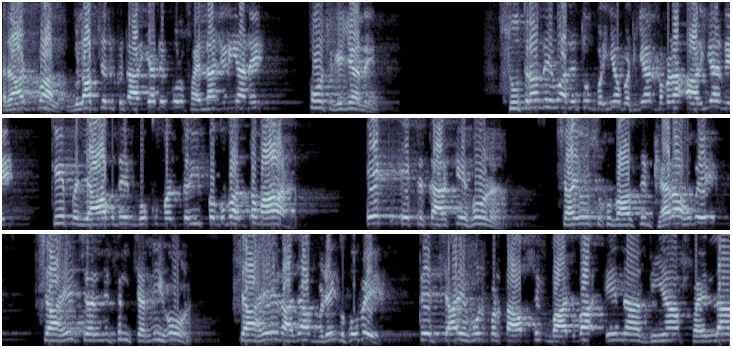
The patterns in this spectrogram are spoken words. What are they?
ਰਾਜਪਾਲ ਗੁਲਾਬ ਚੰਦ ਕਟਾਰੀਆ ਦੇ ਕੋਲ ਫਾਈਲਾਂ ਜਿਹੜੀਆਂ ਨੇ, ਪਹੁੰਚ ਗਈਆਂ ਨੇ। ਸੂਤਰਾਂ ਦੇ ਹਵਾਲੇ ਤੋਂ ਬੜੀਆਂ ਵੱਡੀਆਂ ਖਬਰਾਂ ਆ ਰਹੀਆਂ ਨੇ ਕਿ ਪੰਜਾਬ ਦੇ ਮੁੱਖ ਮੰਤਰੀ ਭਗਵੰਤ ਮਾਨ ਇੱਕ ਇੱਕ ਕਰਕੇ ਹੁਣ, ਚਾਹੇ ਉਹ ਸੁਖਪਾਲ ਸਿੰਘ ਖਹਿਰਾ ਹੋਵੇ, ਚਾਹੇ ਚਰਨਜੀਤ ਸਿੰਘ ਚੰਨੀ ਹੋਣ, ਚਾਹੇ ਰਾਜਾ ਵੜਿੰਗ ਹੋਵੇ ਤੇ ਚਾਹੇ ਹੁਣ ਪ੍ਰਤਾਪ ਸਿੰਘ ਬਾਜਵਾ ਇਹਨਾਂ ਦੀਆਂ ਫਾਈਲਾਂ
